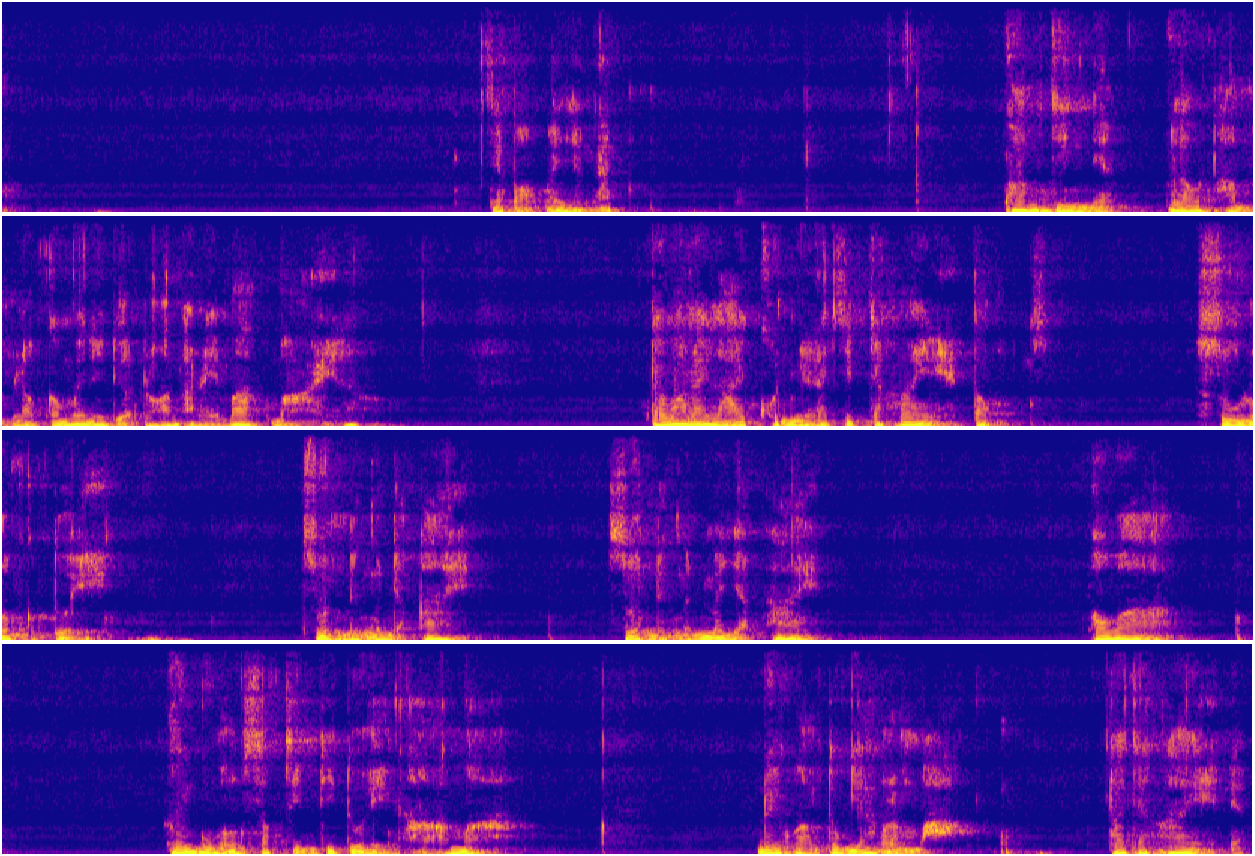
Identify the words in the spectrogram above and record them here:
จะบอกไว้อย่างนั้น ความจริงเนี่ย เราทำเราก็ไม่ได้เดือดร้อนอะไรมากมายนะแต่ว่าหลาย ๆ คนเวลาคิดจะให้เนี่ยต้อง สู้รบกับตัวเอง ส่วนหนึ่งมันอยากให้ ส่วนหนึ่งมันไม่อยากให้ เพราะว่าหึงหวงทรัพย์สินที่ตัวเองหามาด้วยความทุกข์ยากลำบาก ถ้าจะให้เนี่ย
